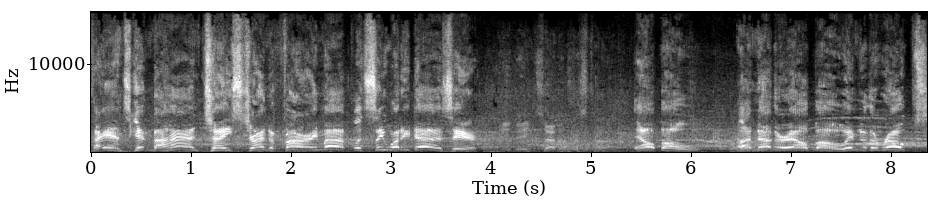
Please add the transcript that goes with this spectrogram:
Fans getting behind Chase, trying to fire him up. Let's see what he does here. He needs that at this time. Elbow, another elbow into the ropes,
